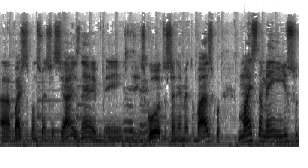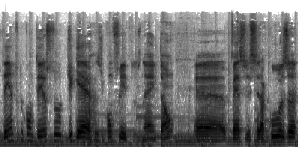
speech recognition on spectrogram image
a baixas condições sociais, né, em, uhum. esgoto, saneamento básico, mas também isso dentro do contexto de guerras, de conflitos, né? Então, é, peste de Siracusa,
